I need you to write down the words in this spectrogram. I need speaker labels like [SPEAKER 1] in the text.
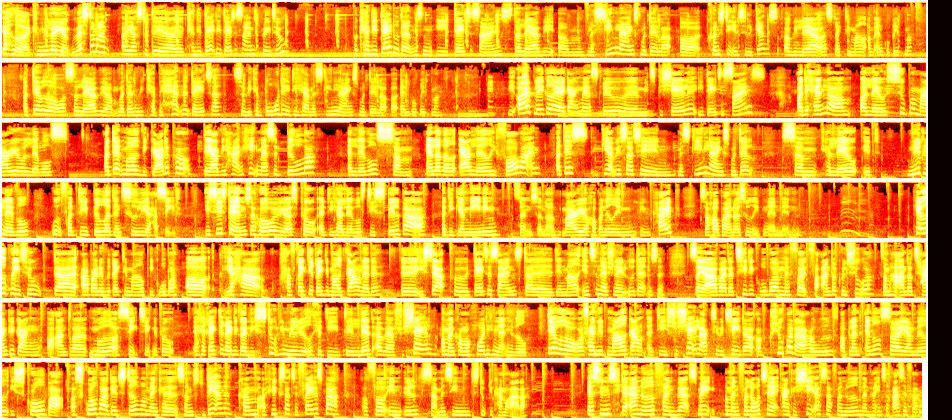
[SPEAKER 1] Jeg hedder Camilla Jung Vestermann, og jeg studerer øh, kandidat i Data Science på ITU. På kandidatuddannelsen i Data Science, der lærer vi om maskinlæringsmodeller og kunstig intelligens, og vi lærer også rigtig meget om algoritmer. Og derudover så lærer vi om, hvordan vi kan behandle data, så vi kan bruge det i de her maskinlæringsmodeller og algoritmer. I øjeblikket er jeg i gang med at skrive øh, mit speciale i Data Science, og det handler om at lave Super Mario levels. Og den måde, vi gør det på, det er, at vi har en hel masse billeder af levels, som allerede er lavet i forvejen. Og det giver vi så til en maskinlæringsmodel, som kan lave et nyt level ud fra de billeder, den tidligere har set. I sidste ende så håber vi også på, at de her levels de er spilbare, og de giver mening. Sådan, så når Mario hopper ned i en, en pipe, så hopper han også ud i den anden ende. Herude på ITU, der arbejder vi rigtig meget i grupper, og jeg har haft rigtig, rigtig meget gavn af det. Øh, især på data science, der er det en meget international uddannelse, så jeg arbejder tit i grupper med folk fra andre kulturer, som har andre tankegange og andre måder at se tingene på. Jeg kan rigtig, rigtig godt lide studiemiljøet, fordi det er let at være social, og man kommer hurtigt hinanden ved. Derudover har jeg nyt meget gavn af de sociale aktiviteter og klubber, der er herude. Og blandt andet så er jeg med i Scrollbar. Og Scrollbar det er et sted, hvor man kan som studerende komme og hygge sig til fredagsbar og få en øl sammen med sine studiekammerater. Jeg synes, der er noget for enhver smag, og man får lov til at engagere sig for noget, man har interesse for.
